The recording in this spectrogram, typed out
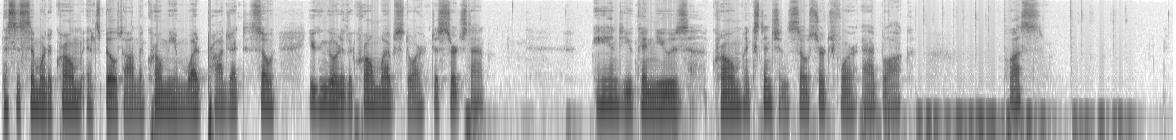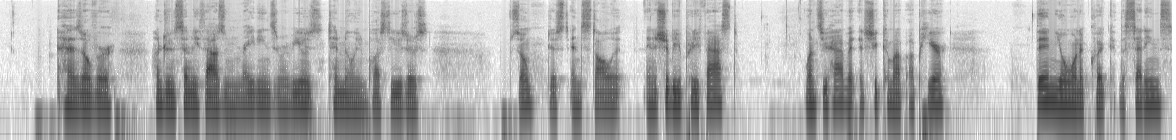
this is similar to Chrome. It's built on the Chromium Web project. So, you can go to the Chrome Web Store, just search that, and you can use Chrome extensions. So, search for AdBlock Plus has over 170,000 ratings and reviews, 10 million plus users. So just install it and it should be pretty fast. Once you have it, it should come up up here. Then you'll want to click the settings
